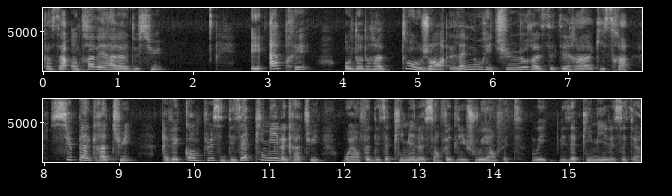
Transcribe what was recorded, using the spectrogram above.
comme ça, on travaillera là-dessus. Et après, on donnera tout aux gens, la nourriture, etc., qui sera super gratuit, avec en plus des Happy Meal gratuits Ouais, en fait, des Happy Meal, c'est en fait les jouets, en fait. Oui, les Happy etc.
